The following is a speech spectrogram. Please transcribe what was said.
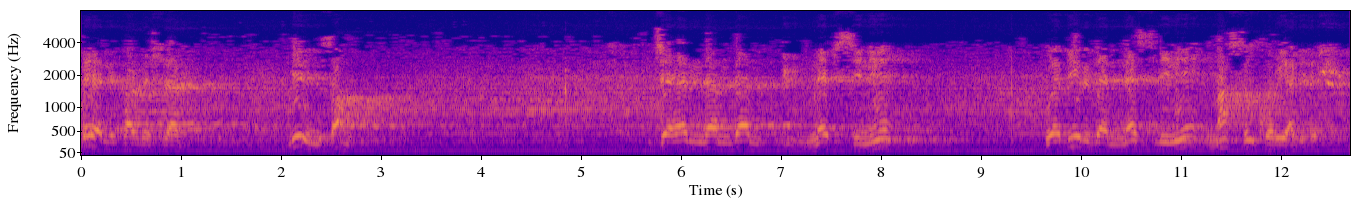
Değerli kardeşler, bir insan cehennemden nefsini ve bir de neslini nasıl koruyabilir?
